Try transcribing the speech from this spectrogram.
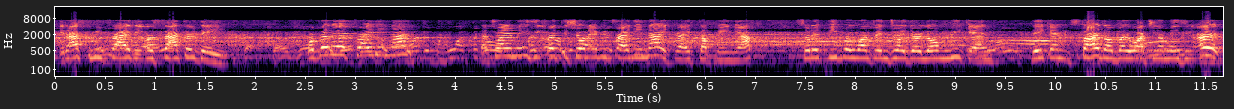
It has to be Friday or Saturday. That- that was very Or better good. yet, Friday night. That's why Amazing Earth is shown every Friday night, right, Top Maniac? So that people want to enjoy their long weekend, they can start off by watching Amazing Earth.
